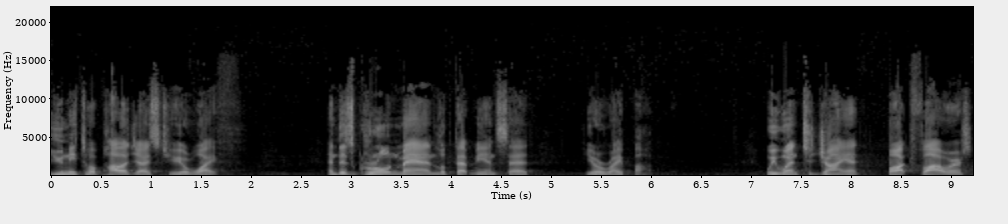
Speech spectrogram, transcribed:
You need to apologize to your wife. And this grown man looked at me and said, You're right, Bob. We went to Giant, bought flowers,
